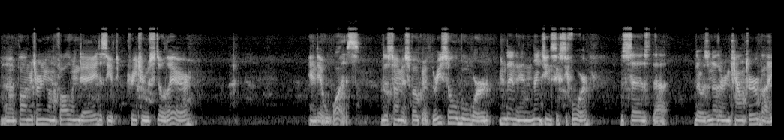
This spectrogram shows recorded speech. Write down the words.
Uh, upon returning on the following day to see if the creature was still there, and it was. This time it spoke a three syllable word, and then in 1964, it says that there was another encounter by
